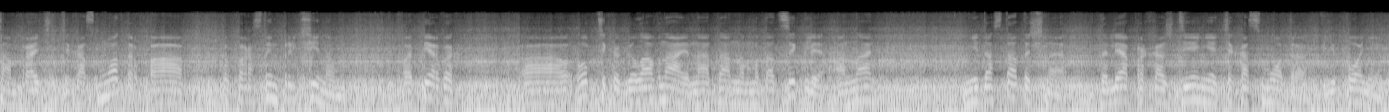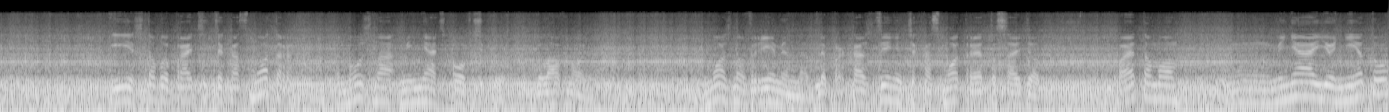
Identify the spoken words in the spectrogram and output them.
сам пройти техосмотр по, по простым причинам. Во-первых, а, оптика головная на данном мотоцикле, она недостаточная для прохождения техосмотра в Японии. И чтобы пройти техосмотр, нужно менять оптику головную. Можно временно, для прохождения техосмотра это сойдет. Поэтому меня ее нету,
